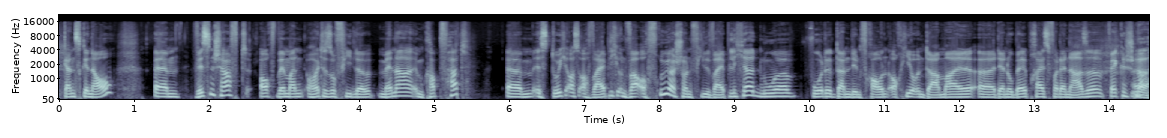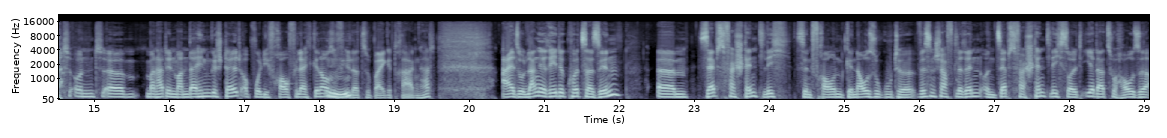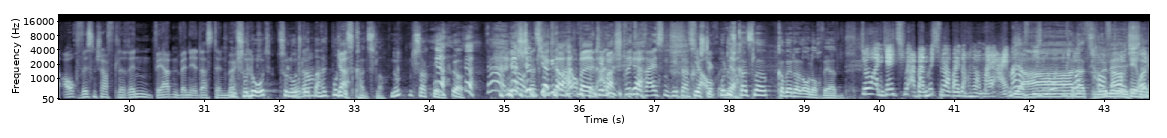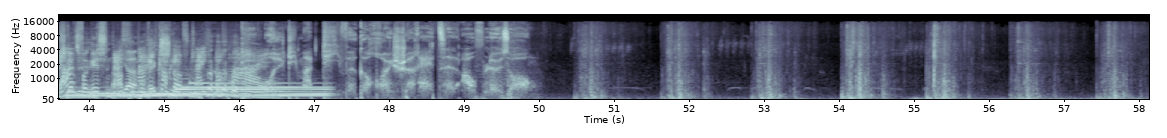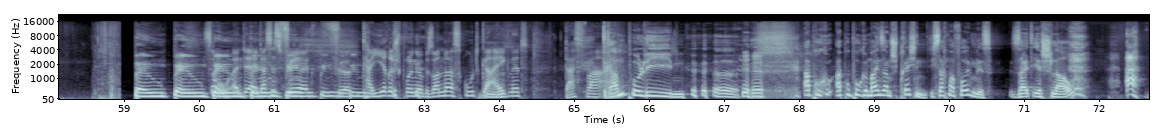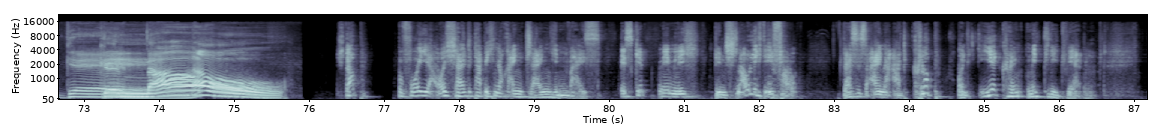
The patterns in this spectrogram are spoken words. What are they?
Ganz genau. Ähm, Wissenschaft, auch wenn man heute so viele Männer im Kopf hat, ähm, ist durchaus auch weiblich und war auch früher schon viel weiblicher, nur wurde dann den Frauen auch hier und da mal äh, der Nobelpreis vor der Nase weggeschnappt und ähm, man hat den Mann dahingestellt, obwohl die Frau vielleicht genauso viel dazu beigetragen hat. Also lange Rede, kurzer Sinn. Ähm, selbstverständlich sind Frauen genauso gute Wissenschaftlerinnen und selbstverständlich sollt ihr da zu Hause auch Wissenschaftlerin werden, wenn ihr das denn Und möchtet. zur Not, zur Not Oder? wird man halt Bundeskanzler. Ne? Ich sag mal, ja. Genau, stimmt, das ja, geht genau, hatten auch, wir Wenn ein Thema. alle Stricke Ja. reißen, geht das Richtig, ja auch. Bundeskanzler kann man dann auch noch werden. So, und jetzt, aber müssen wir aber doch noch mal einmal Ja, auf diesen roten Knopf natürlich. drauf Ach, den wollte ich oder? ganz vergessen. Das Ja. Ultimative Geräuscherätselauflösung. So, und äh, das ist für, für Karrieresprünge besonders gut geeignet. Das war Trampolin. apropos, apropos gemeinsam sprechen. Ich sag mal folgendes. Seid ihr schlau? Ge Genau. Stopp. Bevor ihr ausschaltet, habe ich noch einen kleinen Hinweis. Es gibt nämlich den Schlaulicht e.V. Das ist eine Art Club und ihr könnt Mitglied werden.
